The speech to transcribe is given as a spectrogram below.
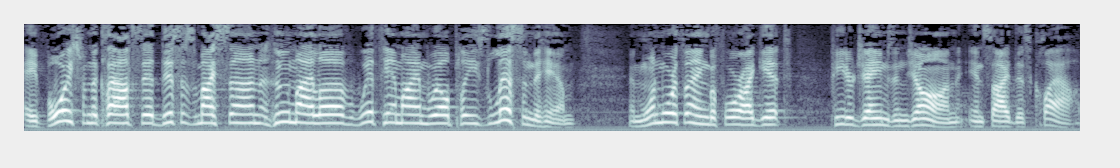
A voice from the cloud said, This is my son, whom I love. With him I am well pleased. Listen to him. And one more thing before I get Peter, James, and John inside this cloud.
